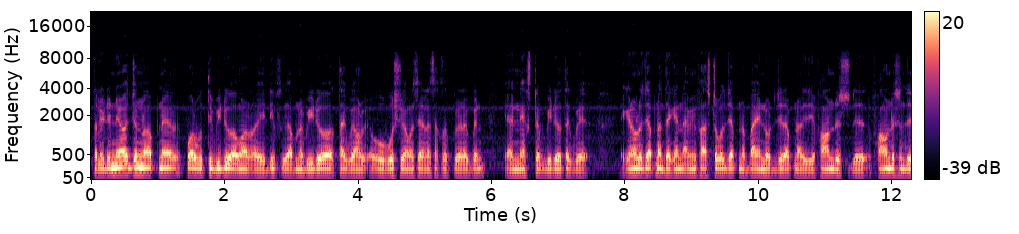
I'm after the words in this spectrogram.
তাহলে এটা নেওয়ার জন্য আপনার পরবর্তী ভিডিও আমার এই আপনার ভিডিও থাকবে, আমার অবশ্যই আমার চ্যানেলে সাবস্ক্রাইব করে রাখবেন। এর নেক্সট ভিডিও থাকবে। এখানে হলো যে আপনার দেখেন, আমি ফার্স্ট অফ অল যে আপনার বাই নোট যে আপনার এই যে ফাউন্ডেশন ফাউন্ডেশন যে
